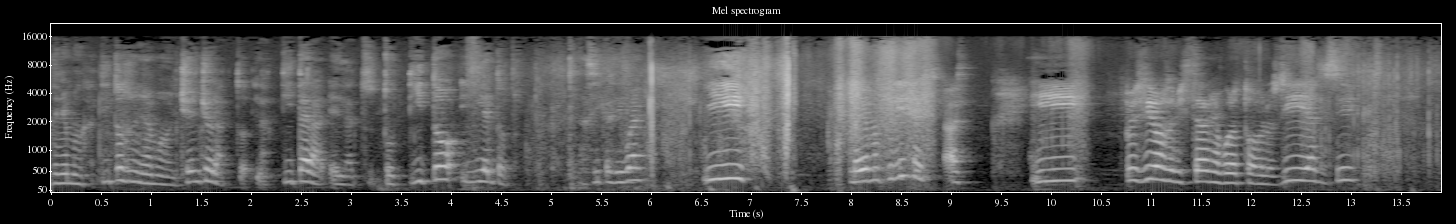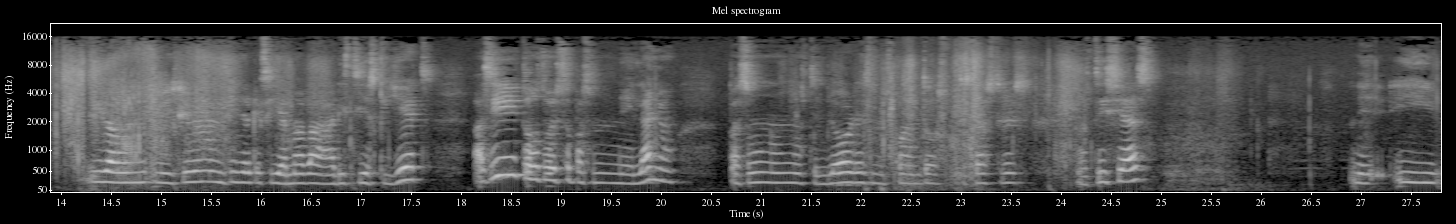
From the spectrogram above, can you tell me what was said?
Teníamos gatitos, uno llamado el Chencho, la, to- la Tita, la- el Totito y el Toto. Así casi igual. Y vayamos felices. Y pues íbamos a visitar a mi abuelo todos los días, así. Iba me inscribí en un kinder que se llamaba Aristides Quillet. Así, todo eso pasó en el año. Pasó un- unos temblores, unos cuantos desastres, noticias. Y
